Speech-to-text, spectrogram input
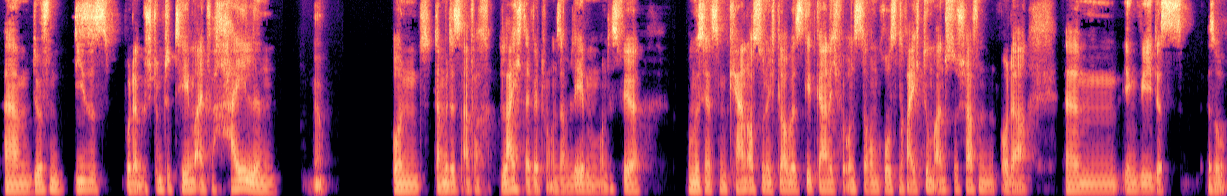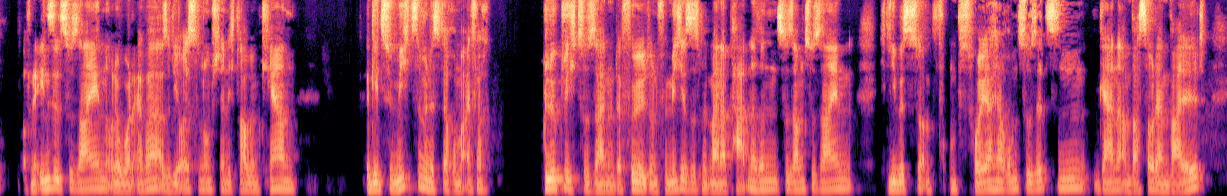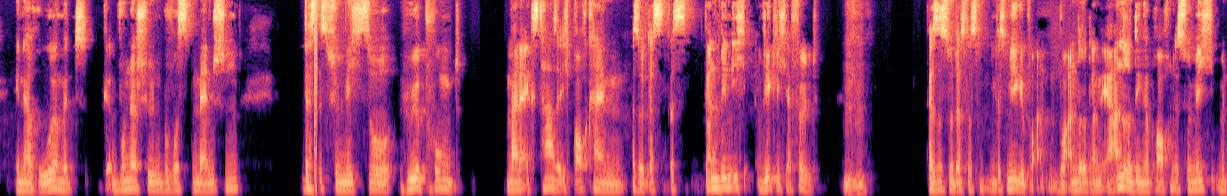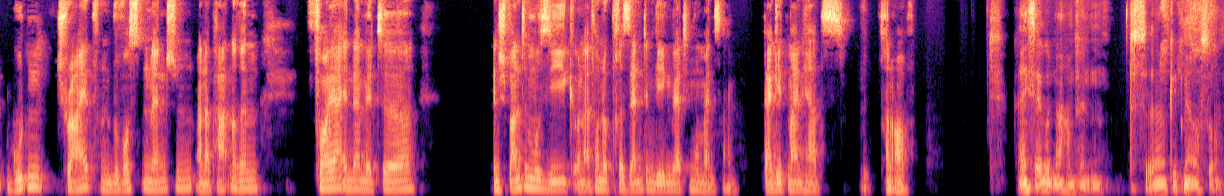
ähm, dürfen dieses oder bestimmte Themen einfach heilen. Ja. Und damit es einfach leichter wird in unserem Leben und dass wir, um es jetzt im Kern auszudrücken, ich glaube, es geht gar nicht für uns darum, großen Reichtum anzuschaffen oder ähm, irgendwie das, also auf einer Insel zu sein oder whatever, also die äußeren Umstände. Ich glaube, im Kern geht es für mich zumindest darum, einfach glücklich zu sein und erfüllt. Und für mich ist es mit meiner Partnerin zusammen zu sein. Ich liebe es, ums Feuer herumzusitzen, gerne am Wasser oder im Wald, in der Ruhe mit wunderschönen, bewussten Menschen. Das ist für mich so Höhepunkt meiner Ekstase. Ich brauche keinen, also das, das, dann bin ich wirklich erfüllt. Mhm. Das ist so das, was, was mir geworden, wo andere dann eher andere Dinge brauchen, ist für mich mit einem guten Tribe von bewussten Menschen, einer Partnerin, Feuer in der Mitte, entspannte Musik und einfach nur präsent im gegenwärtigen Moment sein. Da geht mein Herz dran auf. Kann ich sehr gut nachempfinden. Das äh, geht mir auch so.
